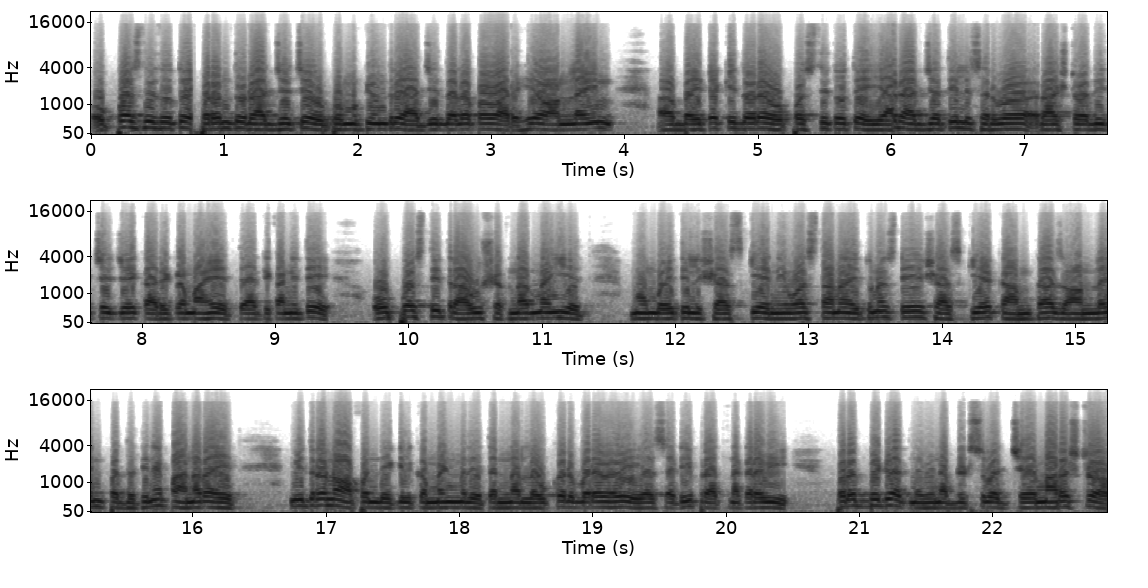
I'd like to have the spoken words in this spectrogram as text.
उपस्थित होते. परंतु राज्याचे उपमुख्यमंत्री अजितदादा पवार हे ऑनलाईन बैठकीद्वारे उपस्थित होते. या राज्यातील सर्व राष्ट्रवादीचे जे कार्यक्रम आहेत त्या ठिकाणी ते उपस्थित राहू शकणार नाहीयेत. मुंबईतील शासकीय निवासस्थाना इथूनच ते शासकीय कामकाज ऑनलाईन पद्धतीने पाहणार आहेत. मित्रांनो आपण देखील कमेंटमध्ये त्यांना लवकर बरे व्हावे यासाठी प्रार्थना करावी. परत भेटूयात नवीन अपडेट सोबत. जय महाराष्ट्र!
